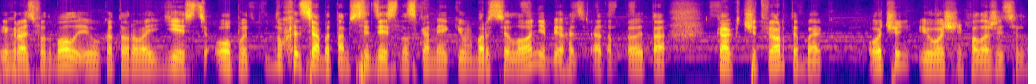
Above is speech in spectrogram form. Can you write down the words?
играть в футбол и у которого есть опыт, ну хотя бы там сидеть на скамейке в Барселоне, бегать рядом, то это как четвертый бэк. Очень и очень положительно.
